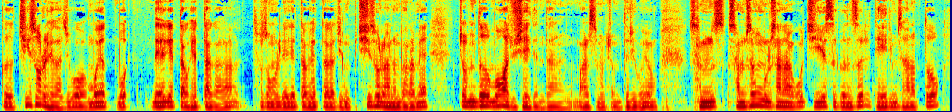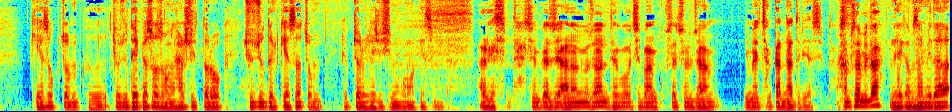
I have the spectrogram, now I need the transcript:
그 취소를 해가지고 모였 뭐 내겠다고 했다가 소송을 내겠다고 했다가 지금 취소를 하는 바람에 좀 더 모아주셔야 된다는 말씀을 좀 드리고요. 삼, 삼성물산하고 GS건설 대림산업도 계속 좀 그 주주 대표 소송을 할 수 있도록 주주들께서 좀 협조를 해 주시면 고맙겠습니다. 알겠습니다. 지금까지 안원구 전 대구지방국세청장님의 잠깐 나들이였습니다. 감사합니다. 네, 감사합니다.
